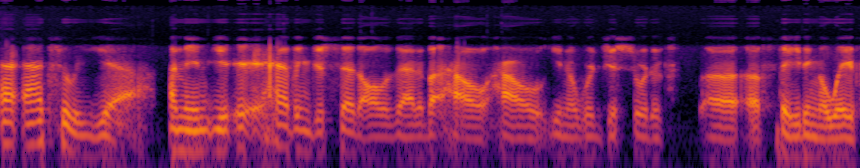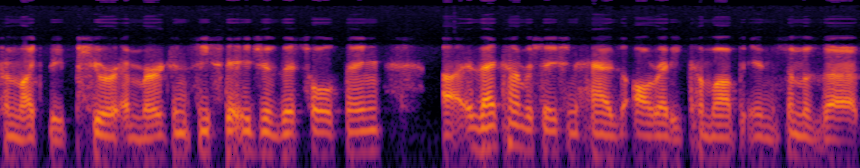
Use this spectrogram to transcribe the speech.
Actually, yeah. I mean, having just said all of that about how how you know we're just sort of uh, uh, fading away from like the pure emergency stage of this whole thing, uh, that conversation has already come up in some of the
